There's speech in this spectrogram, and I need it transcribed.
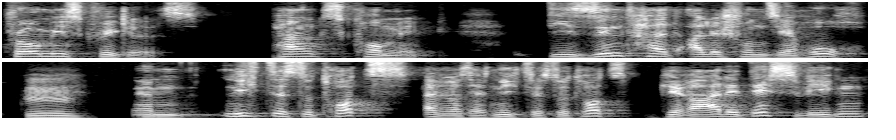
Chromie Squiggles, Punks Comic, die sind halt alle schon sehr hoch. Mhm. Ähm, nichtsdestotrotz, also was heißt nichtsdestotrotz, gerade deswegen,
